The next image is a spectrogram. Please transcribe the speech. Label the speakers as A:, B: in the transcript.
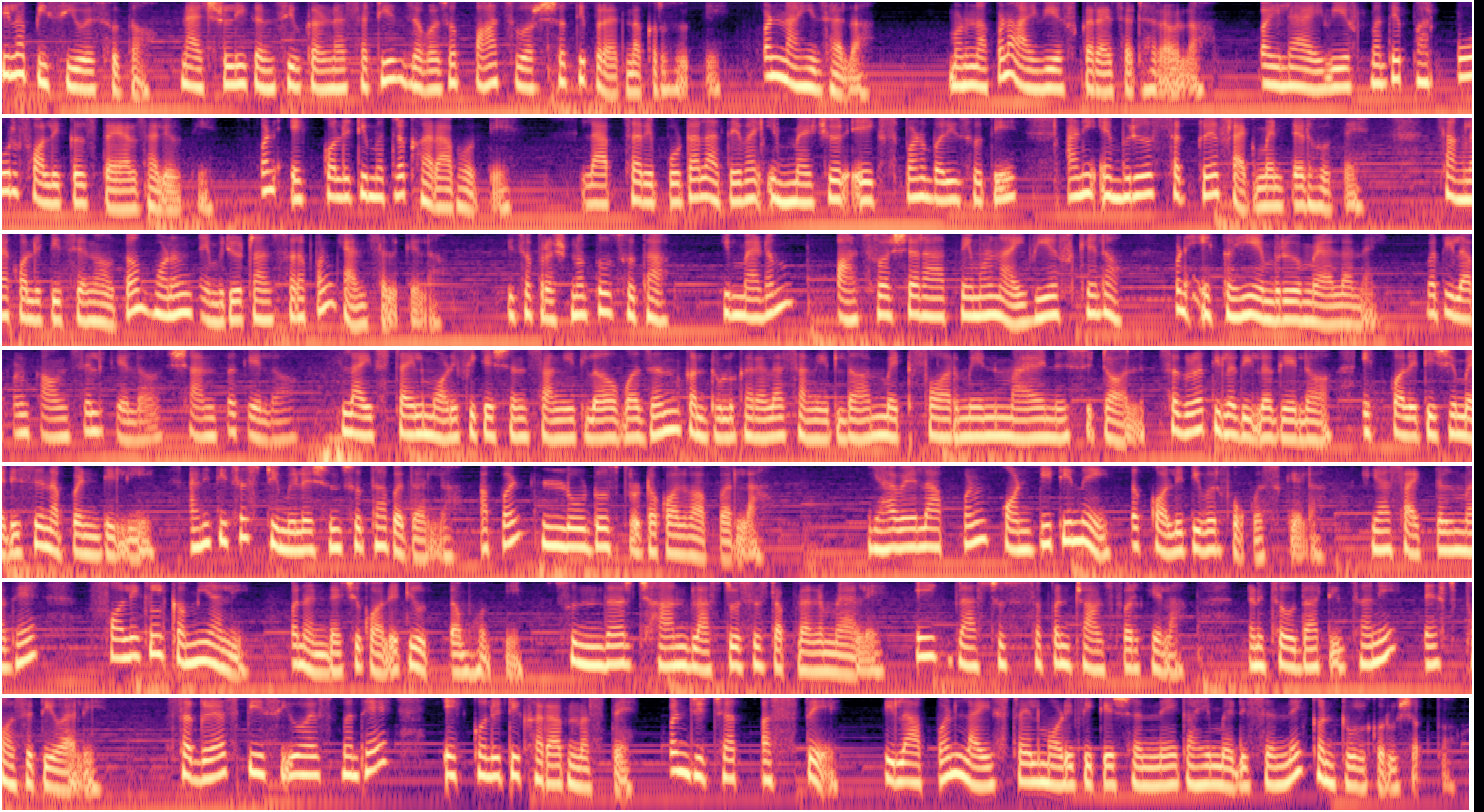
A: तिला P C O S होतं. Naturally conceive करण्यासाठी जवळजवळ पाच वर्ष ती प्रयत्न करत होती. पण नाही झाला. म्हणून आपण आय व्ही एफ करायचं ठरवलं. पहिल्या आय व्ही एफमध्ये भरपूर फॉलिकल्स तयार झाली होती. पण एक क्वालिटी मात्र खराब होती. लॅबचा रिपोर्ट आला तेव्हा इमॅच्युअर एग्स पण बरीच होती आणि एम्ब्रिओज सगळे फ्रॅगमेंटेड होते. चांगल्या क्वालिटीचे नव्हतं म्हणून एम्ब्रिओ ट्रान्सफर आपण कॅन्सल केलं. तिचा प्रश्न तोच होता की मॅडम पाच वर्ष राहत नाही म्हणून आय व्ही एफ केलं पण एकही एम्ब्रिओ मिळाला नाही. मग तिला आपण काउन्सिल केलं शांत केलं लाईफस्टाईल मॉडिफिकेशन सांगितलं वजन कंट्रोल करायला सांगितलं मेटफॉर्मिन मायोनिसिटॉल सगळं तिला दिलं गेलं. एक क्वालिटीची मेडिसिन आपण दिली आणि तिचं स्टिम्युलेशनसुद्धा बदललं. आपण लो डोस प्रोटोकॉल वापरला. यावेळेला आपण क्वांटिटी नाही तर क्वालिटीवर फोकस केला. या सायकलमध्ये फॉलिकल कमी आली. पण अंड्याची क्वालिटी उत्तम होती. सुंदर छान ब्लास्टोसिस आपल्याला मिळाले. एक ब्लास्टोसिस आपण ट्रान्सफर केला आणि चौदा दिवसांनी टेस्ट पॉझिटिव्ह आली. सगळ्याच पी सी ओ एसमध्ये एक क्वालिटी खराब नसते. पण जिच्यात असते तिला आपण लाईफस्टाईल मॉडिफिकेशनने काही मेडिसिनने कंट्रोल करू शकतो.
